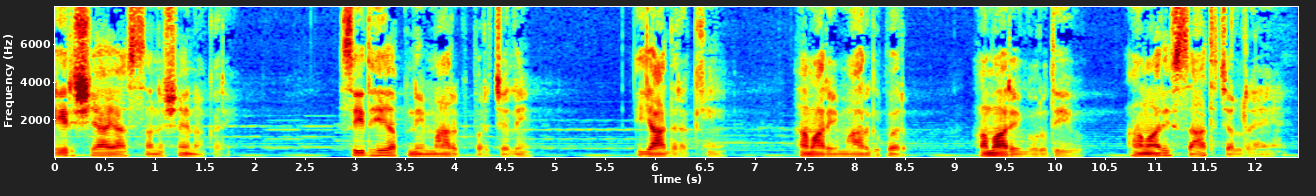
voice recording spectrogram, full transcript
ईर्ष्या या संशय न करें। सीधे अपने मार्ग पर चलें। याद रखें हमारे मार्ग पर हमारे गुरुदेव हमारे साथ चल रहे हैं।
